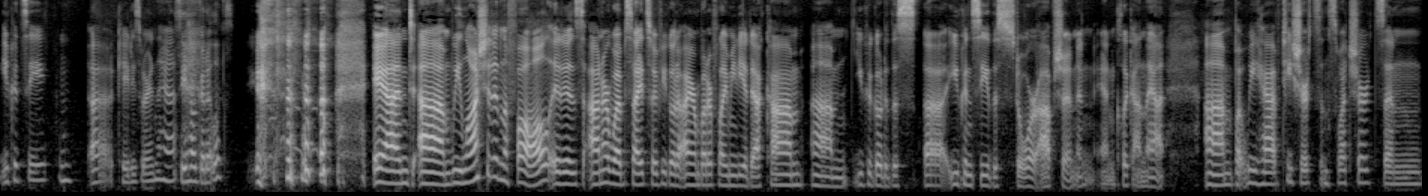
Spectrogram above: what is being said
you could see Mm. uh, Cadie's wearing the hat. See how good it looks? and um, we launched it in the fall. It is on our website. So if you go to ironbutterflymedia.com, um, you could go to this. Uh, you can see the store option and and click on that. Um, but we have T-shirts and sweatshirts and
